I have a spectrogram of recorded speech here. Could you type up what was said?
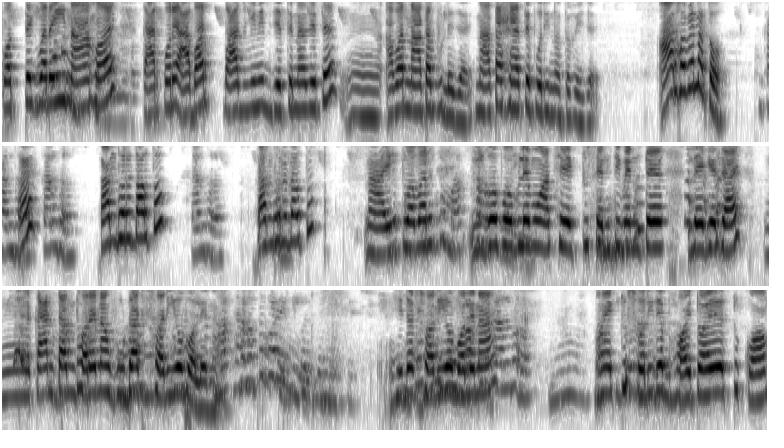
প্রত্যেকবারেই না হয় তারপরে আবার পাঁচ মিনিট যেতে না যেতে আবার নাটা ভুলে যায় নাটা হ্যাঁতে পরিণত হয়ে যায়। আর হবে না তো? কান হ্যাঁ? কান ধরে। দাও তো। কান ধরে। দাও তো। না একটু আবার ইগো প্রবলেমও আছে একটু সেন্টিমেন্টে লেগে যায়। কান টান ধরে না হুডাট সরিও বলে না। হিডার সরিও বলে না। মানে একটু শরীরে ভয় টয় একটু কম।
